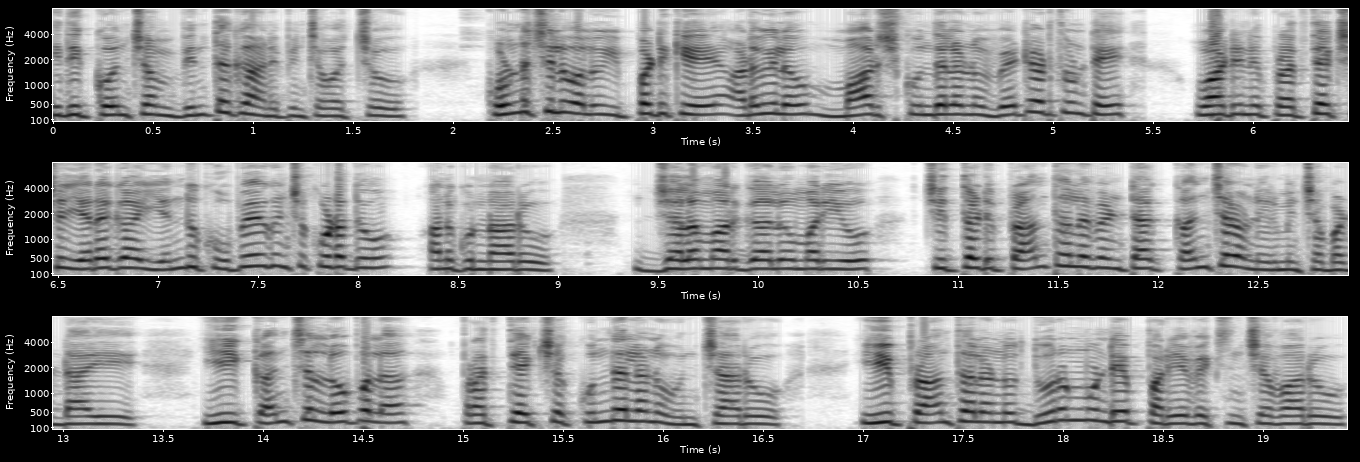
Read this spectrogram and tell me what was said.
ఇది కొంచెం వింతగా అనిపించవచ్చు. కొండ చిలువలు ఇప్పటికే అడవిలో మార్చ్ కుందెలను వేటాడుతుంటే వాటిని ప్రత్యక్ష ఎరగా ఎందుకు ఉపయోగించకూడదు అనుకున్నారు. జలమార్గాలు మరియు చిత్తడి ప్రాంతాల వెంట కంచెలు నిర్మించబడ్డాయి. ఈ కంచెల లోపల ప్రత్యక్ష కుందెలను ఉంచారు. ఈ ప్రాంతాలను దూరం నుండే పర్యవేక్షించేవారు.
